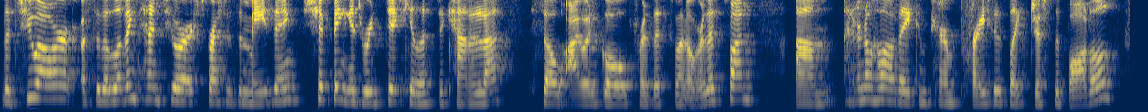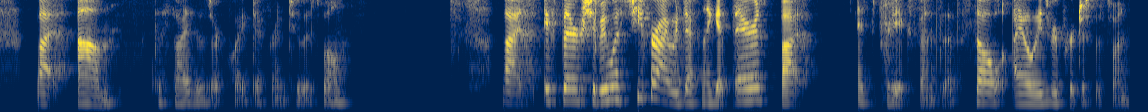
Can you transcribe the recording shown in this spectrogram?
The two hour, so the Loving Tan two hour express is amazing. Shipping is ridiculous to Canada, so I would go for this one over this one. Um, I don't know how they compare in prices, like just the bottles, but um, the sizes are quite different too as well. But if their shipping was cheaper, I would definitely get theirs, but it's pretty expensive. So I always repurchase this one.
